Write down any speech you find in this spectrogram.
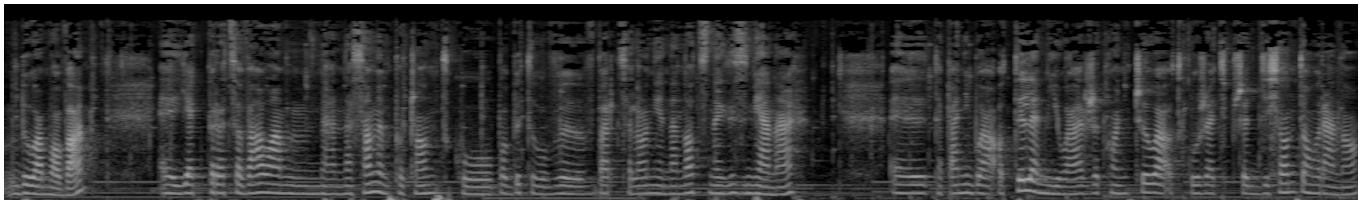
była mowa. Jak pracowałam na, na samym początku pobytu w, w Barcelonie na nocnych zmianach, ta pani była o tyle miła, że kończyła odkurzać przed 10 rano,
